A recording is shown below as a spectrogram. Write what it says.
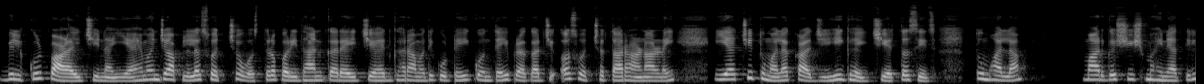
बिलकुल पाळायची नाही आहे. म्हणजे आपल्याला स्वच्छ वस्त्र परिधान करायची आहेत. घरामध्ये कुठेही कोणत्याही प्रकारची अस्वच्छता राहणार नाही याची तुम्हाला काळजीही घ्यायची आहे. तसेच तुम्हाला मार्गशीर्ष महिन्यातील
